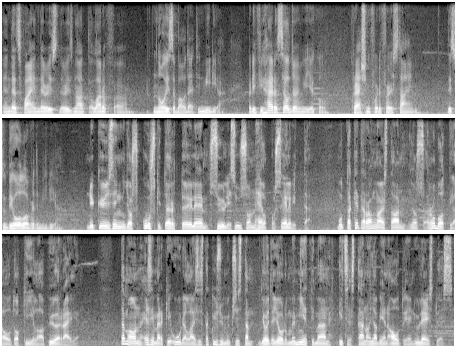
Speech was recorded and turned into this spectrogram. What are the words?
and that's fine. There is there is not a lot of um, noise about that in media. But if you had a self-driving vehicle crashing for the first time, this would be all over the media. Nykyisin, jos kuski törttöilee, syyllisyys on helppo selvittää. Mutta ketä rangaistaan, jos robottiauto kiilaa pyöräilijän? Tämä on esimerkki uudenlaisista kysymyksistä, joita joudumme miettimään itsestään ajavien autojen yleistyessä.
